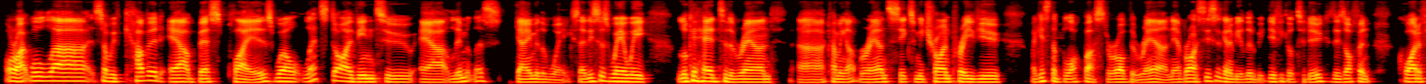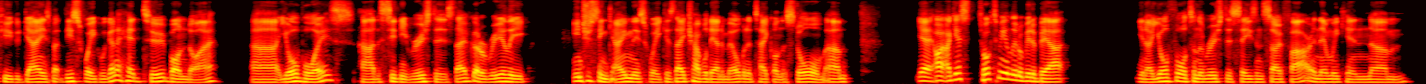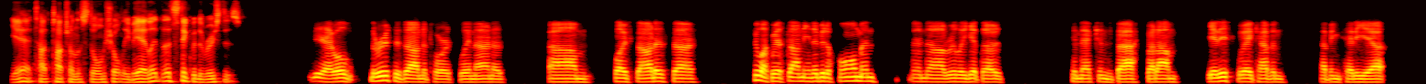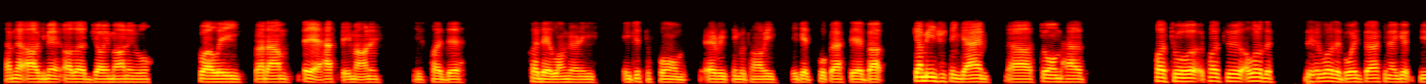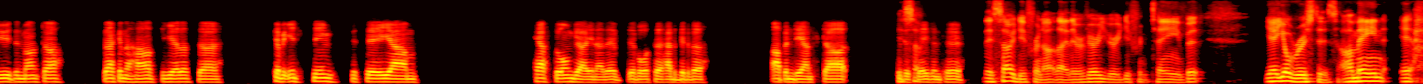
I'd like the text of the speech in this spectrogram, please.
All right. Well, uh, so we've covered our best players. Well, let's dive into our limitless game of the week. So this is where we look ahead to the round uh, coming up, round six, and we try and preview, I guess, the blockbuster of the round. Now, Bryce, this is going to be a little bit difficult to do because there's often quite a few good games. But this week we're going to head to Bondi. Uh, your boys, the Sydney Roosters, they've got a really interesting game this week as they travel down to Melbourne to take on the Storm. Um, yeah, I, I guess talk to me a little bit about you know your thoughts on the Roosters season so far, and then we can um, yeah t- touch on the Storm shortly. But yeah, let, us stick with the Roosters. Yeah, well, the Roosters are notoriously known as um, slow starters, so I feel like we're starting to hit a bit of form and and uh, really get those connections back. But um, yeah, this week having having Teddy out, having that argument either Joey Manu or Suaalii, but um, yeah, it has to be Manu he's played there played there longer and he he just performs every single time he, he gets put back there. But it's gonna be an interesting game. Uh, Storm have close to close to a lot of the a lot of their boys back. You know, get Hughes and Munster back in the halves together. So it's gonna be interesting to see um how Storm go. You know, they've they've also had a bit of a up and down start to the so, season too. They're so different, aren't they? They're a very very different team, but yeah, your Roosters. I mean, it,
